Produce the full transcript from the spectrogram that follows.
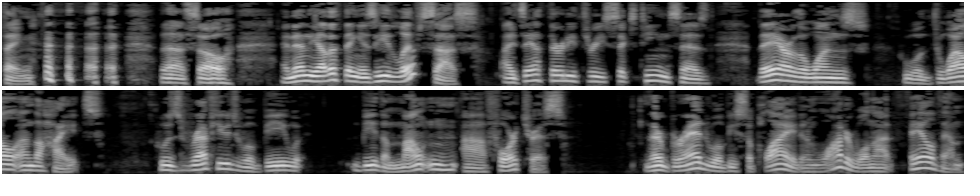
thing. uh, so, and then the other thing is He lifts us. Isaiah thirty three sixteen says, "They are the ones who will dwell on the heights, whose refuge will be be the mountain uh, fortress. Their bread will be supplied, and water will not fail them."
